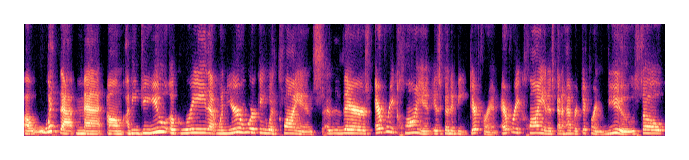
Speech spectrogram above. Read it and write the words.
uh, with that, Matt, um, I mean, do you agree that when you're working with clients, uh, there's every client is going to be different. Every client is going to have a different view. So,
